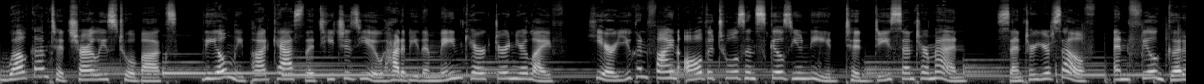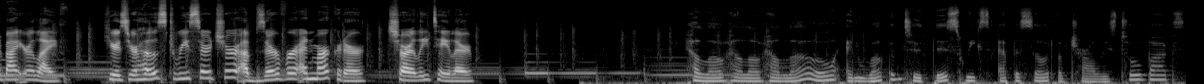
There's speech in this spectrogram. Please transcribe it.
Welcome to Charlie's Toolbox, the only podcast that teaches you how to be the main character in your life. Here, you can find all the tools and skills you need to decenter men, center yourself, and feel good about your life. Here's your host, researcher, observer, and marketer, Charlie Taylor. Hello, hello, hello, and welcome to this week's episode of Charlie's Toolbox.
